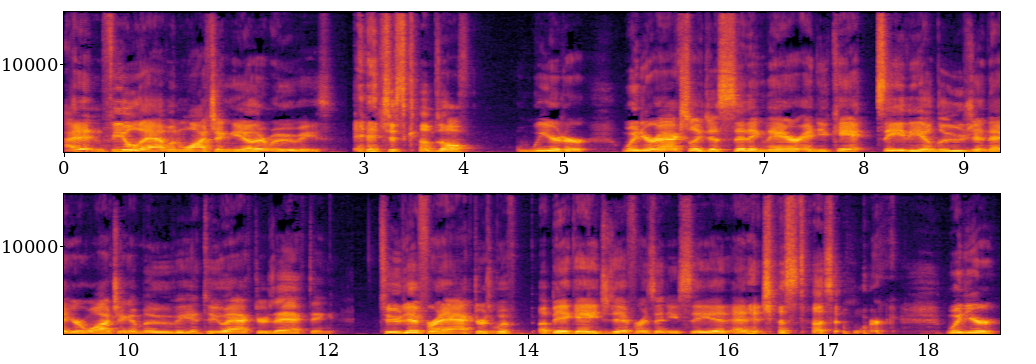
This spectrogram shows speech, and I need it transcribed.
I didn't feel that when watching the other movies. It just comes off weirder when you're actually just sitting there and you can't see the illusion that you're watching a movie and two actors acting. Two different actors with a big age difference and you see it and it just doesn't work when you're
